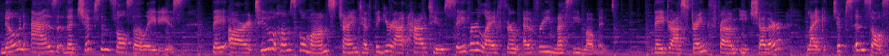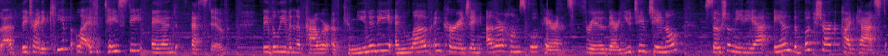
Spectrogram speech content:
known as the Chips and Salsa Ladies. They are two homeschool moms trying to figure out how to savor life through every messy moment. They draw strength from each other like chips and salsa. They try to keep life tasty and festive. They believe in the power of community and love encouraging other homeschool parents through their YouTube channel, social media, and the Bookshark podcast,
